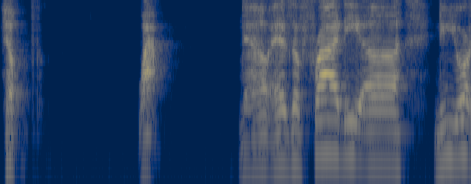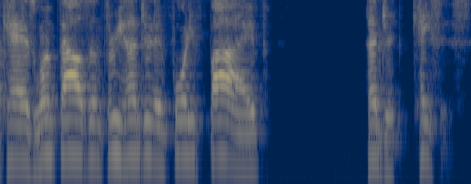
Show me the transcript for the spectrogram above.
health. Wow. Now, as of Friday, uh, New York has 1,345 cases.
